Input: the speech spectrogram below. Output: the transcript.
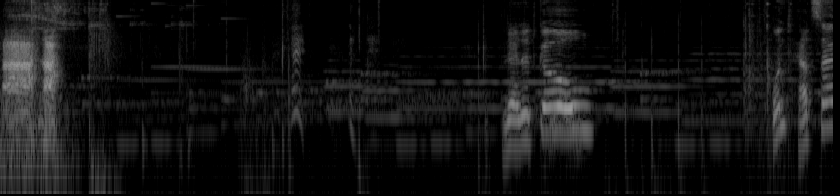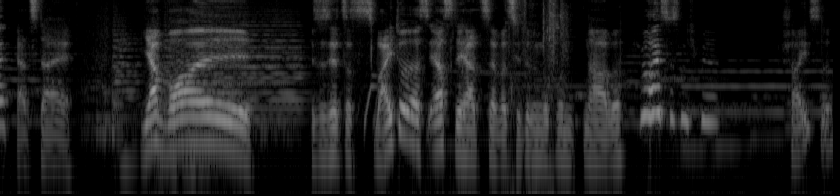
Aha! Let it go! Und Herzteil? Herzteil. Jawoll! Ist es jetzt das zweite oder das erste Herzteil, was ich hier drin gefunden habe? Ich weiß es nicht mehr. Scheiße.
